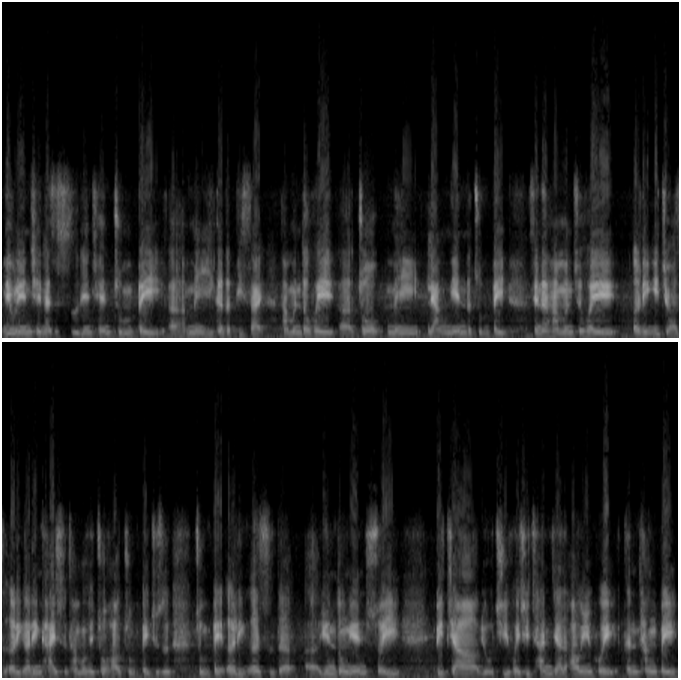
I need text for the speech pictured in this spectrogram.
六年前还是四年前准备呃每一个的比赛。他们都会呃做每两年的准备，现在他们就会二零一九还是二零二零开始，他们会做好准备，就是准备二零二四的呃运动员谁比较有机会去参加的奥运会跟汤杯。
